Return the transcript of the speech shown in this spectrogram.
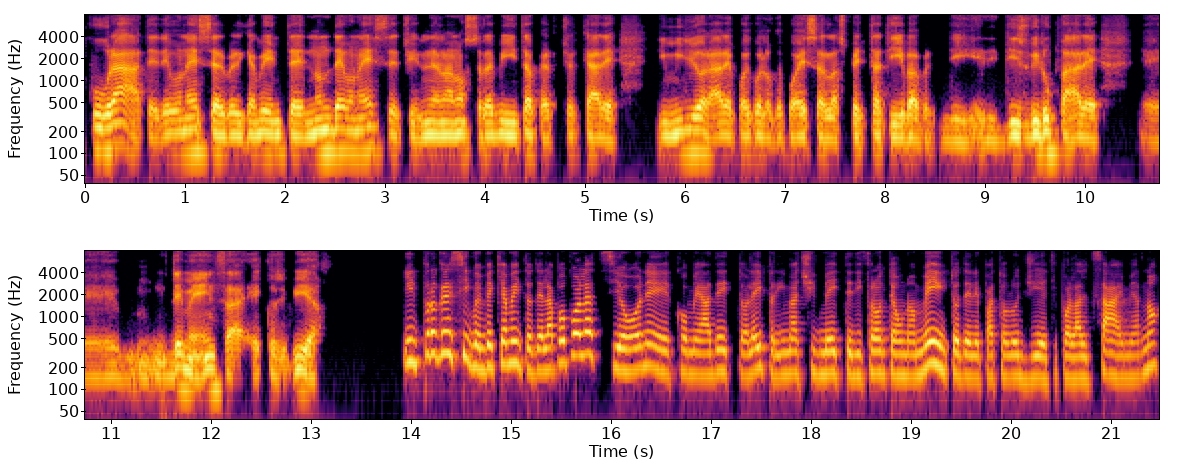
curate, devono essere praticamente, non devono esserci nella nostra vita per cercare di migliorare poi quello che può essere l'aspettativa di, di sviluppare eh, demenza e così via. Il progressivo invecchiamento della popolazione, come ha detto lei prima, ci mette di fronte a un aumento delle patologie tipo l'Alzheimer, no?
